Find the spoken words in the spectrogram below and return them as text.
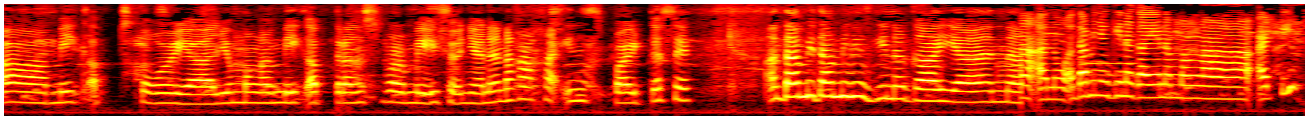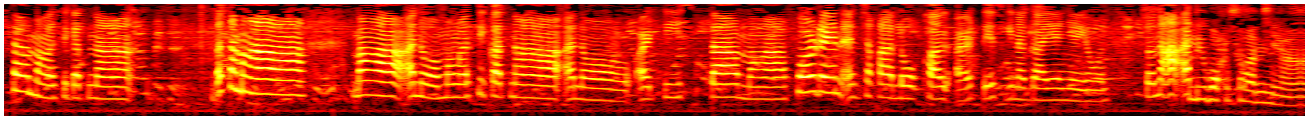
uh, makeup tutorial, yung mga makeup transformation niya na nakaka-inspired kasi ang dami-dami niyang ginagaya na ano, ang dami niyang ginagaya ng mga artista, mga sikat na basta mga mga ano, mga sikat na ano, artista, mga foreign and saka local artist ginagaya niya 'yon. So naaaliw ako sa kanya.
